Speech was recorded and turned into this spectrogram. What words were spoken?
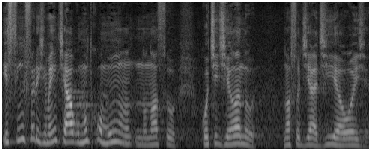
Isso, infelizmente, é algo muito comum no nosso cotidiano, nosso dia a dia hoje.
